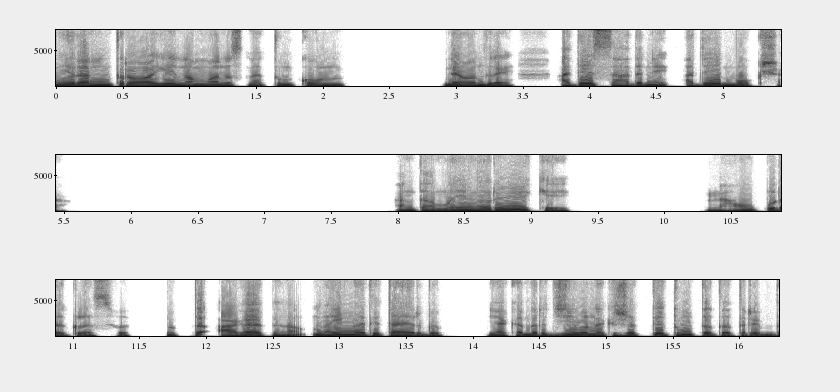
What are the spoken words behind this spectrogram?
ನಿರಂತರವಾಗಿ ನಮ್ಮ ಮನಸ್ಸನ್ನ ತುಂಬ್ಕೊಂಡೇವಂದ್ರೆ ಅದೇ ಸಾಧನೆ, ಅದೇ ಮೋಕ್ಷ. ಅಂತ ಮೈಮರುವಿಕೆ ನಾವು ಕೂಡ ಗಳಿಸ್ಬೇಕು. ಮತ್ತು ಆಗಾಗ ಮೈ ಮರಿತಾ ಇರ್ಬೇಕು. ಯಾಕಂದ್ರೆ ಜೀವನಕ್ಕೆ ಶಕ್ತಿ ತುಂಬ್ತದ ಅದರಿಂದ.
